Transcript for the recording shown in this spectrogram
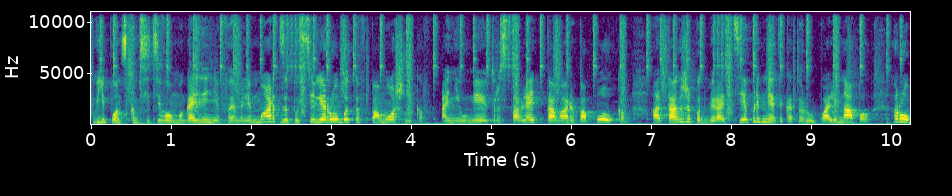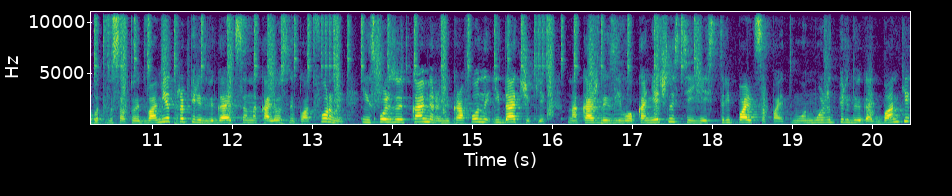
В японском сетевом магазине Family Mart запустили роботов-помощников. Они умеют расставлять товары по полкам, а также подбирать те предметы, которые упали на пол. Робот высотой 2 метра передвигается на колесной платформе и использует камеры, микрофоны и датчики. На каждой из его конечностей есть три пальца, поэтому он может передвигать банки,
